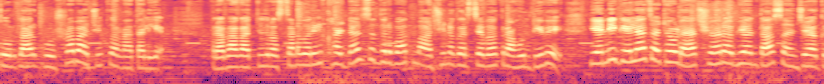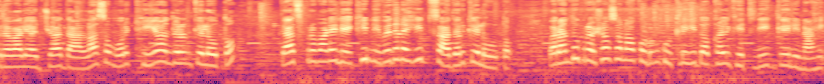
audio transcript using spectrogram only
जोरदार घोषणाबाजी करण्यात आली आहे. प्रभागातील रस्त्यांवरील खड्ड्यांसंदर्भात माजी नगरसेवक राहुल दिवे यांनी गेल्याच आठवड्यात शहर अभियंता संजय अग्रवाल यांच्या दालनासमोर ठिय्या आंदोलन केलं होतं. त्याचप्रमाणे लेखी निवेदनही सादर केलं होतं. परंतु प्रशासनाकडून कुठलीही दखल घेतली गेली नाही.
